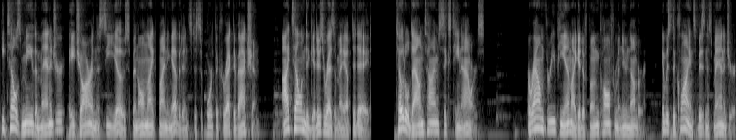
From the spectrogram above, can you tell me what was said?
He tells me the manager, HR, and the CEO spent all night finding evidence to support the corrective action. I tell him to get his resume up to date. Total downtime 16 hours. Around 3 p.m., I get a phone call from a new number. It was the client's business manager,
